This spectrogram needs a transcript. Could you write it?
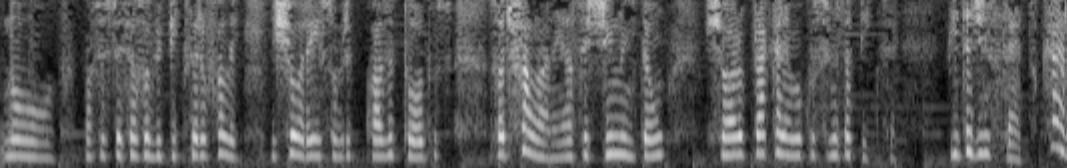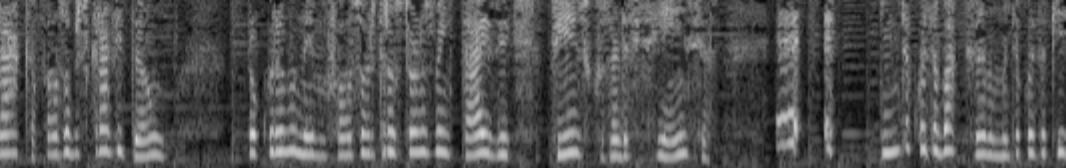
no nosso especial sobre Pixar eu falei. E chorei sobre quase todos. Só de falar, né? Assistindo então, choro pra caramba com os filmes da Pixar. Vida de inseto. Caraca, fala sobre escravidão. Procurando Nemo, fala sobre transtornos mentais e físicos, né? Deficiências. É, é muita coisa bacana, muita coisa que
